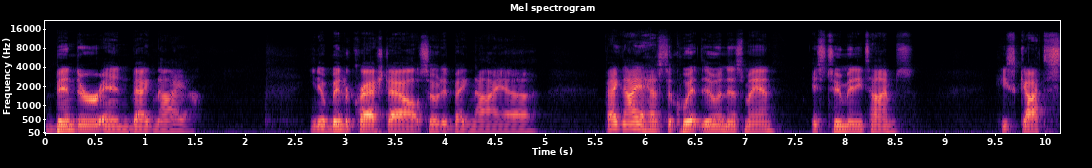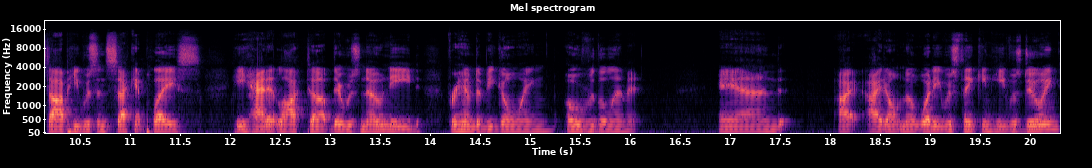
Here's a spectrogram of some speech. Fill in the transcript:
Binder and Bagnaia. You know Binder crashed out, so did Bagnaia. Bagnaia has to quit doing this, man. It's too many times. He's got to stop. He was in second place. He had it locked up. There was no need for him to be going over the limit. And I I don't know what he was thinking he was doing.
